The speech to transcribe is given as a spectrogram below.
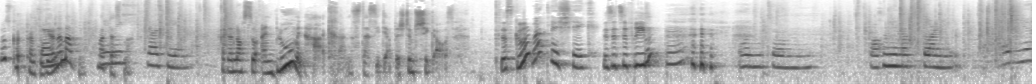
Das kannst du Dann gerne machen. Mach das mal. mal Hat er noch so einen Blumenhaarkranz. Das sieht ja bestimmt schick aus. Ist das gut? Wirklich schick. Bist du zufrieden? Mhm. und ähm, Brauchen wir noch so eine Taille?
